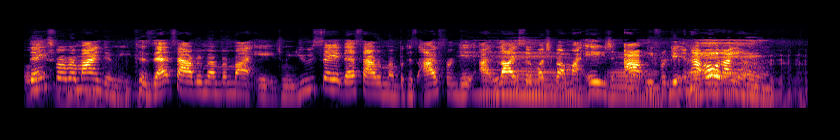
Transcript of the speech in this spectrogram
okay? Thanks for reminding me, because that's how I remember my age. When you say it, that's how I remember. Because I forget, I lie so much about my age, I'll be forgetting how old I am. Mm-hmm.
